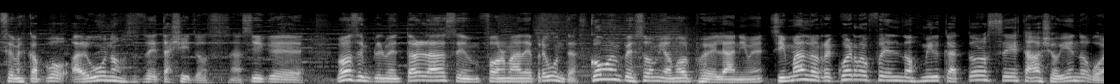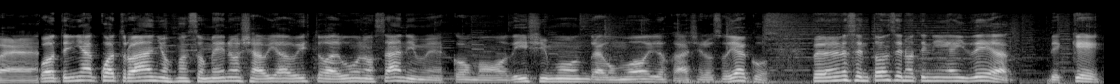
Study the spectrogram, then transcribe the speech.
se me escapó algunos detallitos, así que vamos a implementarlas en forma de preguntas. ¿Cómo empezó mi amor por el anime? Si mal no recuerdo fue en 2014, estaba lloviendo. Cuando tenía 4 años más o menos ya había visto algunos animes como Digimon, Dragon Ball y los Caballeros Zodiaco. Pero en ese entonces no tenía idea de qué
